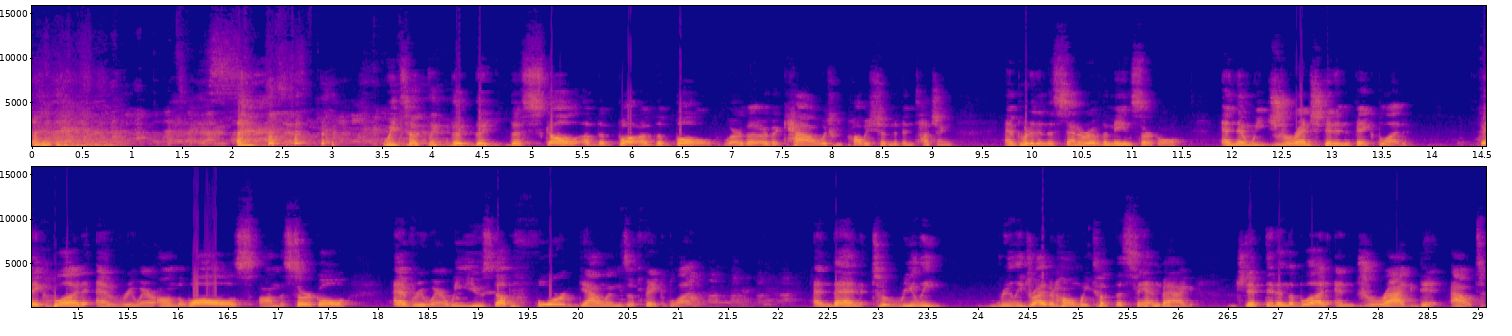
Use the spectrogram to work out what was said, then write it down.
we took the, the, the, the skull of the, bu- of the bull, or the, or the cow, which we probably shouldn't have been touching, and put it in the center of the main circle, and then we drenched it in fake blood. Fake blood everywhere, on the walls, on the circle, everywhere. We used up four gallons of fake blood. And then, to really, really drive it home, we took the sandbag, dipped it in the blood, and dragged it out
